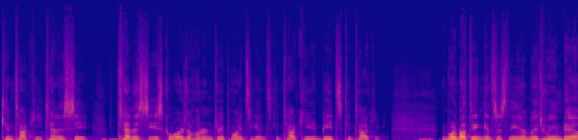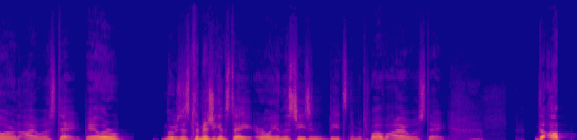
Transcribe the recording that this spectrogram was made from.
Kentucky, Tennessee? Tennessee scores 103 points against Kentucky and beats Kentucky. And what about the inconsistency in between Baylor and Iowa State? Baylor loses to Michigan State early in the season, beats number 12 Iowa State. The up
